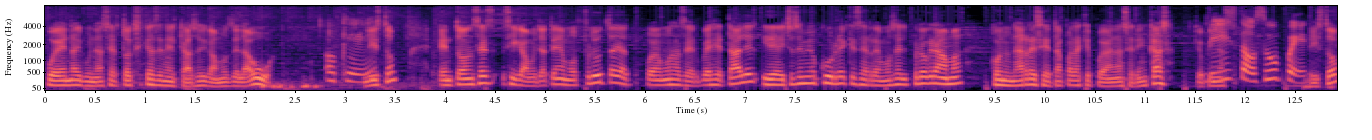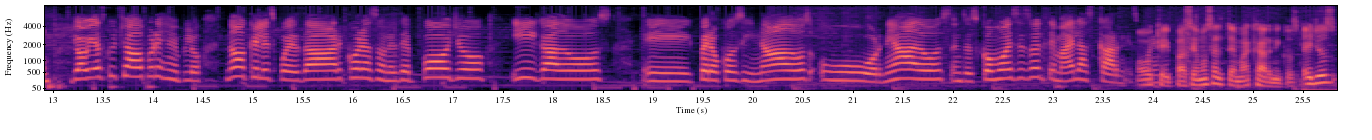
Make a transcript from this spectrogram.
pueden algunas ser tóxicas en el caso, digamos, de la uva. Ok. ¿Listo? Entonces, sigamos, ya tenemos fruta, ya podemos hacer vegetales y de hecho se me ocurre que cerremos el programa con una receta para que puedan hacer en casa. ¿Qué opinas? Listo, súper. ¿Listo? Yo había escuchado, por ejemplo, no, que les puedes dar corazones de pollo, hígados, eh, pero cocinados u horneados. Entonces, ¿cómo es eso el tema de las carnes? Ok, pasemos al tema cárnicos. Ellos,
